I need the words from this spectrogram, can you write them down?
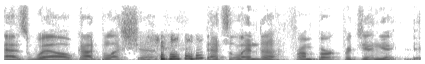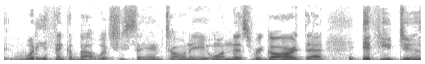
as well. God bless you. That's Linda from Burke, Virginia. What do you think about what she's saying, Tony, on this regard? That if you do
